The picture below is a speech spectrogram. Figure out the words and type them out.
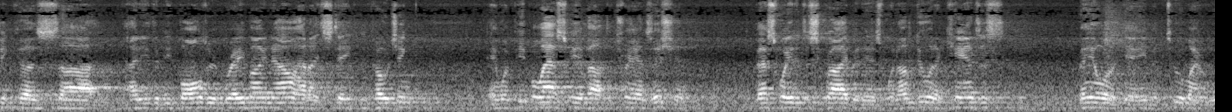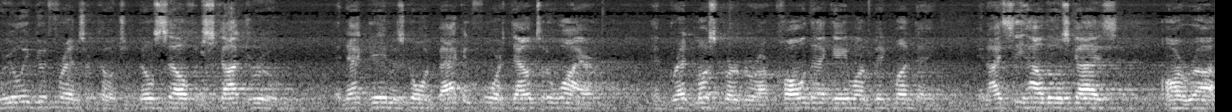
because uh, I'd either be bald or gray by now had I stayed in coaching. And when people ask me about the transition, the Best way to describe it is when I'm doing a Kansas Baylor game and two of my really good friends are coaching, Bill Self and Scott Drew, and that game is going back and forth down to the wire, and Brent Musburger are calling that game on Big Monday, and I see how those guys are uh,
